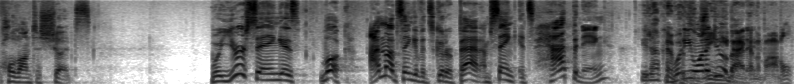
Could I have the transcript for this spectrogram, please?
hold on to shoulds. What you're saying is, look, I'm not saying if it's good or bad. I'm saying it's happening. You're not gonna What put do you want to do about it? in the bottle.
